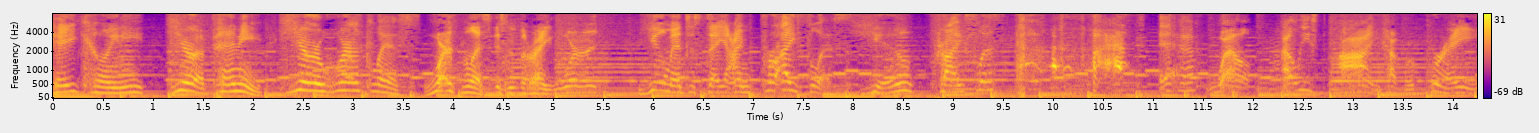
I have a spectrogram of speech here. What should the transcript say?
Hey, Coiny, you're a penny. You're worthless. Worthless isn't the right word. You meant to say I'm priceless. You? Priceless? Well, at least I have a brain.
